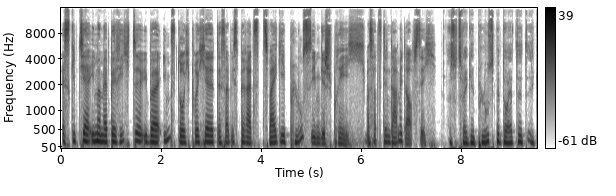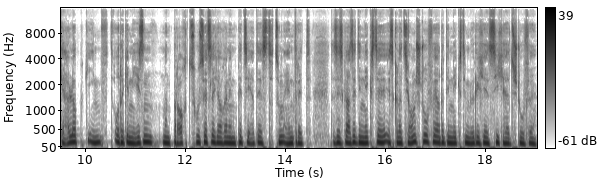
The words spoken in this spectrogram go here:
Es gibt ja immer mehr Berichte über Impfdurchbrüche, deshalb ist bereits 2G Plus im Gespräch. Was hat es denn damit auf sich? Also 2G Plus bedeutet, egal ob geimpft oder genesen, man braucht zusätzlich auch einen PCR-Test zum Eintritt. Das ist quasi die nächste Eskalationsstufe oder die nächste mögliche Sicherheitsstufe.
